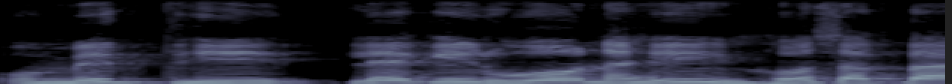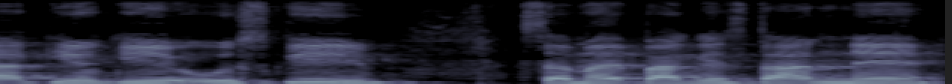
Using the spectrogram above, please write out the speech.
उम्मीद थी, लेकिन वो नहीं हो सकता क्योंकि उसकी समय पाकिस्तान ने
